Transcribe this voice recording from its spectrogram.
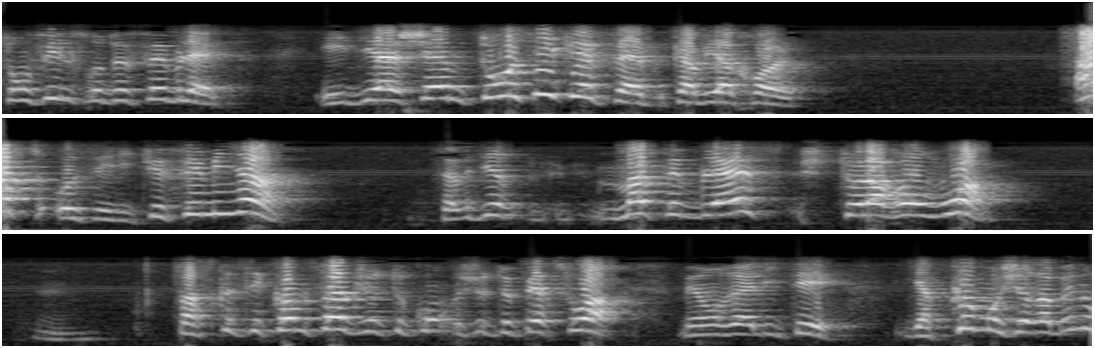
son filtre de faiblesse. Et il dit à Hachem, toi aussi tu es faible, Kaviachol. At oseli, tu es féminin. Ça veut dire, ma faiblesse, je te la renvoie. Parce que c'est comme ça que je te, con- je te perçois. Mais en réalité, il n'y a que Moshe Rabbeinu,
